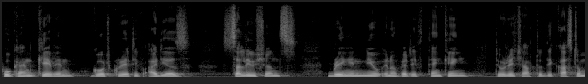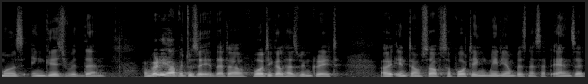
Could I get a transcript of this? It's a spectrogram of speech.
who can give in good creative ideas, solutions, bring in new innovative thinking to reach out to the customers, engage with them. I'm very happy to say that our Verticurl has been great uh, in terms of supporting medium business at ANZ.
